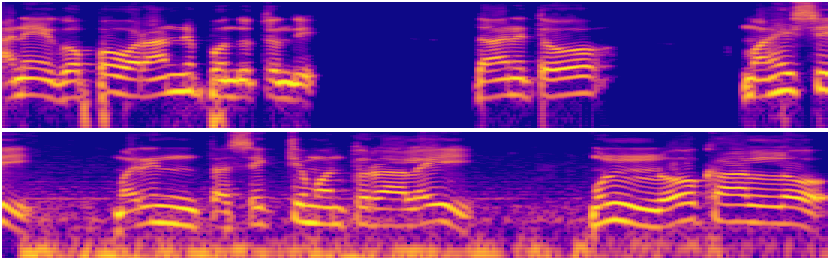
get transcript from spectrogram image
అనే గొప్ప వరాన్ని పొందుతుంది. దానితో మహిషి మరింత శక్తిమంతురాలై ముల్లోకాల్లో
